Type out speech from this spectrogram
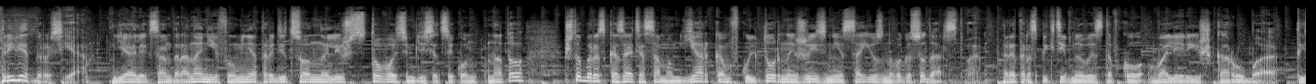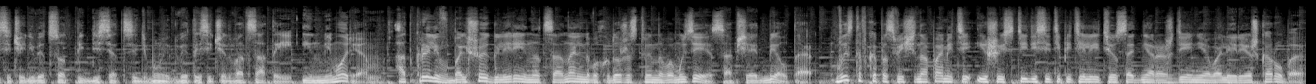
Привет, друзья! Я Александр Ананьев, и у меня традиционно лишь 180 секунд на то, чтобы рассказать о самом ярком в культурной жизни союзного государства. Ретроспективную выставку Валерии Шкаруба 1957-2020 «In Memoriam» открыли в Большой галерее Национального художественного музея, сообщает Белта. Выставка посвящена памяти и 65-летию со дня рождения Валерия Шкаруба,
